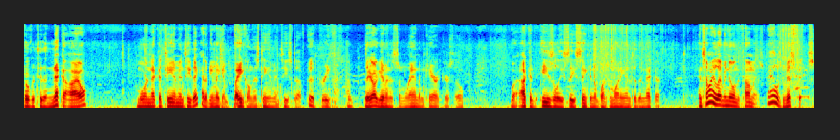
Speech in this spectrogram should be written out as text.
over to the NECA aisle. More NECA TMNT. They got to be making bank on this TMNT stuff. Good grief. They are giving us some random characters, though. But I could easily see sinking a bunch of money into the NECA. And somebody let me know in the comments, what the hell is Misfits?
